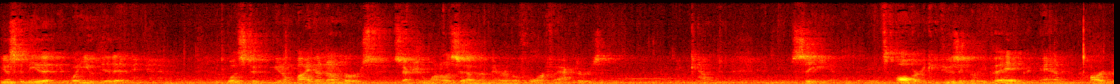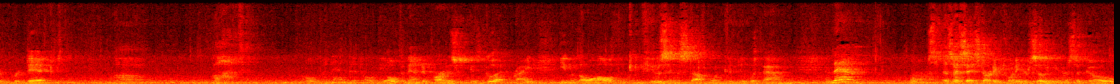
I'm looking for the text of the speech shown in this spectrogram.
used to be that the way you did it was to, you know, by the numbers. Section 107, there are the four factors. You count, and you see, it's all very confusing, very vague, and hard to predict. Uh, But open-ended, oh, the open-ended part is, is good, right? Even though all of the confusing stuff one could do without. And then, as I say, starting 20 or so years ago,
